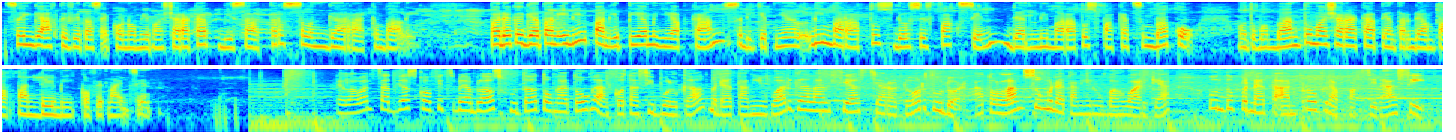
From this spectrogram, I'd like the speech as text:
sehingga aktivitas ekonomi masyarakat bisa terselenggara kembali. Pada kegiatan ini, panitia menyiapkan sedikitnya 500 dosis vaksin dan 500 paket sembako untuk membantu masyarakat yang terdampak pandemi COVID-19. Relawan Satgas COVID-19 Huta Tonga-Tonga, Kota Sibulga mendatangi warga lansia secara door-to-door -door atau langsung mendatangi rumah warga untuk pendataan program vaksinasi.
